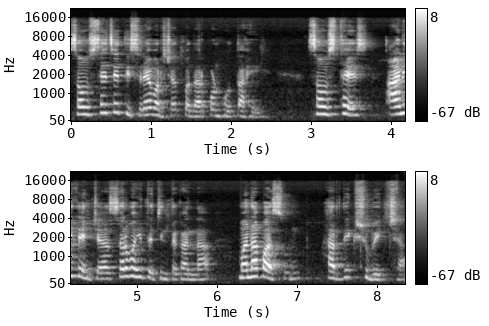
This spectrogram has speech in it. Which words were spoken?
संस्थेचे तिसऱ्या वर्षात पदार्पण होत आहे. संस्थेस आणि त्यांच्या सर्व हितचिंतकांना मनापासून हार्दिक शुभेच्छा.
